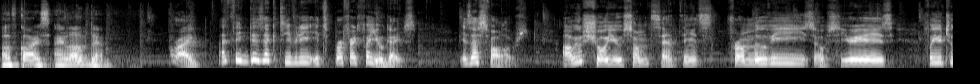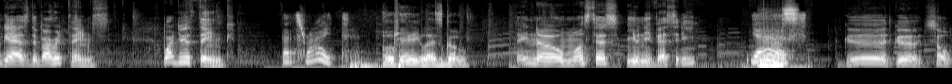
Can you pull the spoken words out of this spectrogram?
Of course, I love them. Alright, I think this activity is perfect for you guys. It's as follows. I will show you some sentences from movies or series for you to guess the very things. What do you think? That's right. Okay, let's go. They know Monsters University? Yes. Good, good. So,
